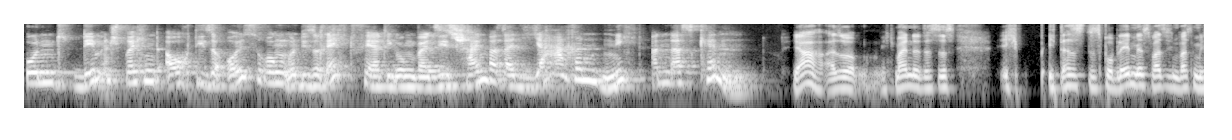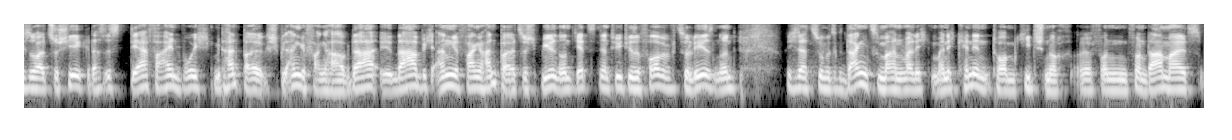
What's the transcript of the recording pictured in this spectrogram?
und dementsprechend auch diese Äußerungen und diese Rechtfertigung, weil sie es scheinbar seit Jahren nicht anders kennen. Ja, also ich meine, das ist, ich, ich, das ist das Problem ist, was, ich, was mich so halt so schiert. Das ist der Verein, wo ich mit Handballspiel angefangen habe. Da, da habe ich angefangen, Handball zu spielen und jetzt natürlich diese Vorwürfe zu lesen und mich dazu mit Gedanken zu machen, weil ich meine, ich kenne den Torben Kietsch noch äh, von, von damals,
